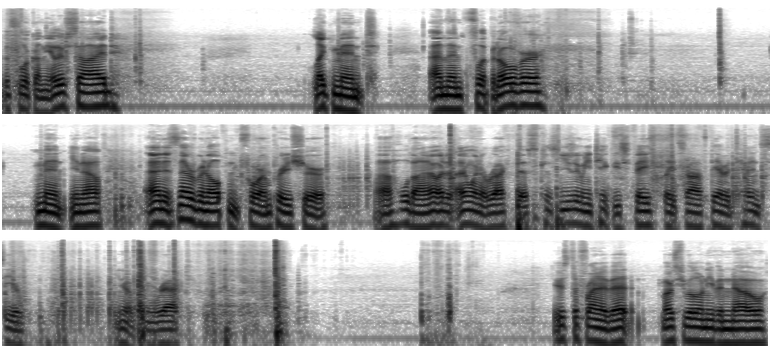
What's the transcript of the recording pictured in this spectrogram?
let's look on the other side. Like mint and then flip it over. Mint, you know? And it's never been opened before, I'm pretty sure. Uh, hold on, I don't, don't want to wreck this, because usually when you take these face plates off, they have a tendency of, you know, being wrecked. Here's the front of it. Most people don't even know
